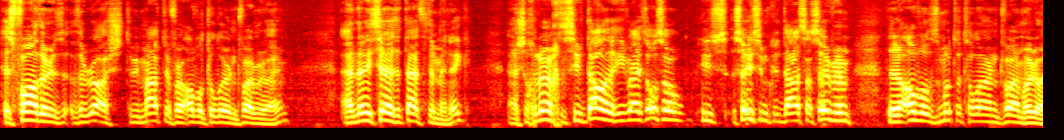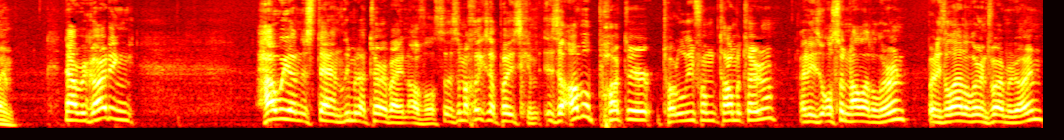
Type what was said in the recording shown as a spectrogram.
His father is the rush to be matter for Aval to learn Dvarim and then he says that that's the minig. And Shulchan Aruch Siv he writes also he's Seisim Kedas Asovim that Aval is mutter to learn Dvarim. Now regarding how we understand limud Torah by an aval. So there's a machlekes apaiskim. Is the aval potter totally from Talmud Torah, and he's also not allowed to learn, but he's allowed to learn Dvarim Haroim?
